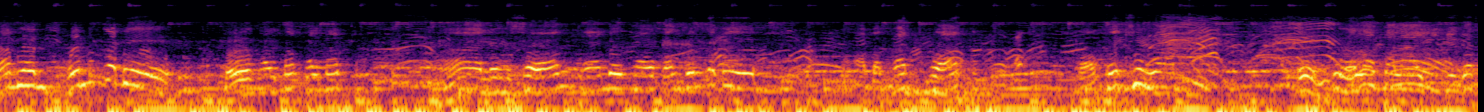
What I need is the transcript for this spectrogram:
น้ำเงินขุนกระบี่ดูใครนับใครนับหนึ่งสองแขนโดยเข่าของขุนกระบี่อาบัคัดขวาของเพชรสุวรรณโอ้โหอันตรายจริงครับ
